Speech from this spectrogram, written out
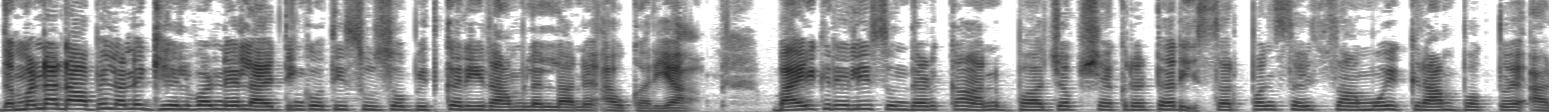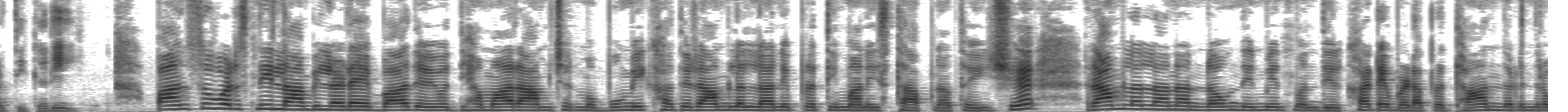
દમણના ડાભેલ અને ઘેલવડને લાઇટિંગોથી સુશોભિત કરી રામલલ્લાને આવકાર્યા. Bike rally Sunderkand Bhajap secretary sarpanch સહિત સામૂહિક ગ્રામ ભક્તોએ આરતી કરી. પાંચસો વર્ષની લાંબી લડાઈ બાદ અયોધ્યામાં રામ જન્મભૂમિ ખાતે રામલલ્લાની પ્રતિમાની સ્થાપના થઈ છે. રામલલ્લાના નવનિર્મિત મંદિર ખાતે વડાપ્રધાન નરેન્દ્ર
